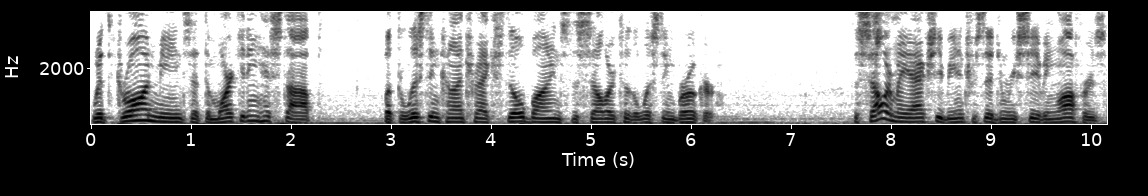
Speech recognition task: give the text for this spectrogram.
Withdrawn means that the marketing has stopped, but the listing contract still binds the seller to the listing broker. The seller may actually be interested in receiving offers,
